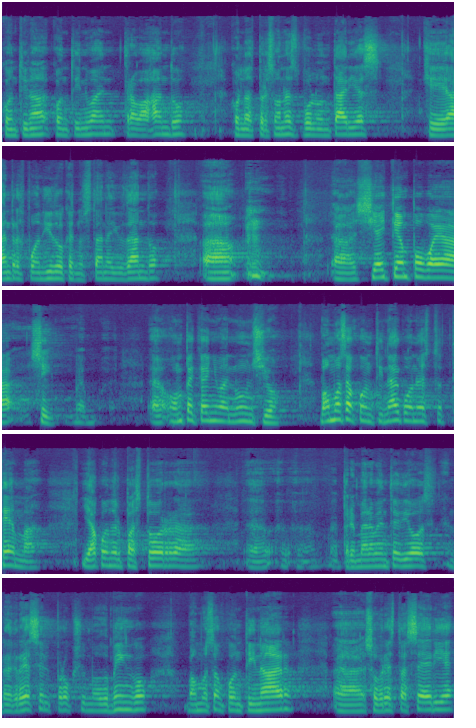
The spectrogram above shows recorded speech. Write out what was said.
continúa, continúan trabajando con las personas voluntarias que han respondido, que nos están ayudando. Ah, ah, si hay tiempo, voy a, sí, eh, un pequeño anuncio. Vamos a continuar con este tema ya cuando el pastor, ah, eh, primeramente Dios, regrese el próximo domingo. Vamos a continuar sobre esta serie.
